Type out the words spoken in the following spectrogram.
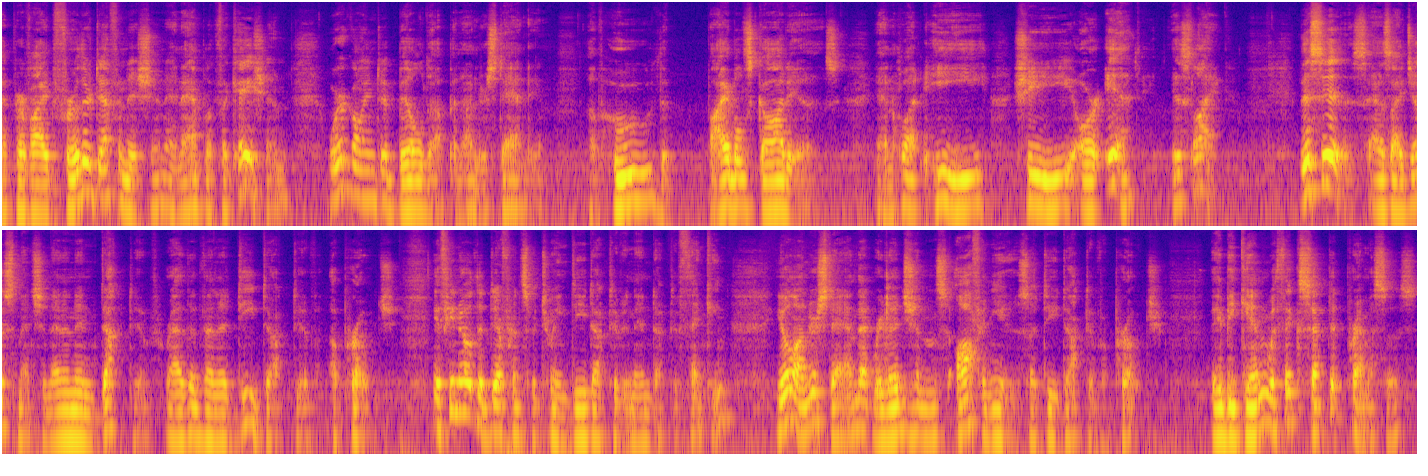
that provide further definition and amplification, we're going to build up an understanding of who the Bible's God is and what he, she, or it is like. This is, as I just mentioned, an inductive rather than a deductive approach. If you know the difference between deductive and inductive thinking, you'll understand that religions often use a deductive approach. They begin with accepted premises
